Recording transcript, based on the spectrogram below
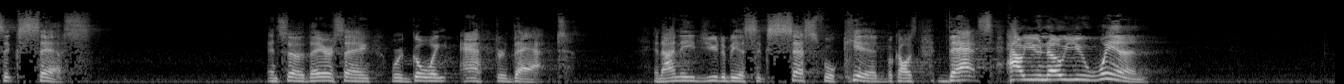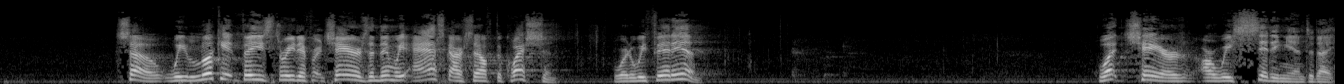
success. And so they are saying, we're going after that. And I need you to be a successful kid because that's how you know you win. So we look at these three different chairs and then we ask ourselves the question where do we fit in? What chair are we sitting in today?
